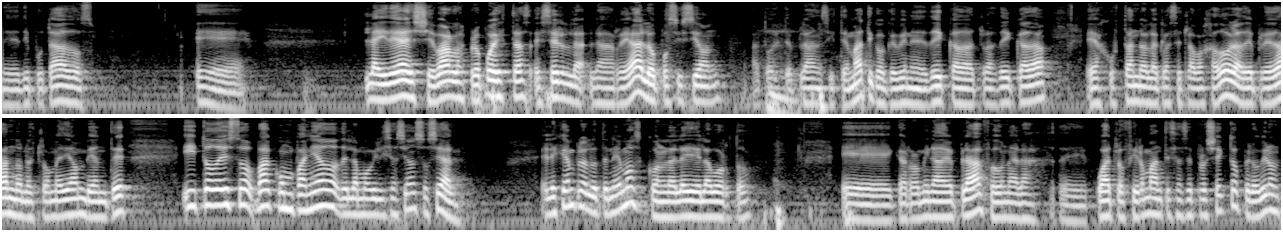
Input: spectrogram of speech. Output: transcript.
eh, diputados eh, la idea es llevar las propuestas, es ser la, la real oposición a todo este plan sistemático que viene de década tras década, eh, ajustando a la clase trabajadora, depredando nuestro medio ambiente, y todo eso va acompañado de la movilización social. El ejemplo lo tenemos con la ley del aborto, eh, que Romina de Pla fue una de las eh, cuatro firmantes a ese proyecto, pero vieron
